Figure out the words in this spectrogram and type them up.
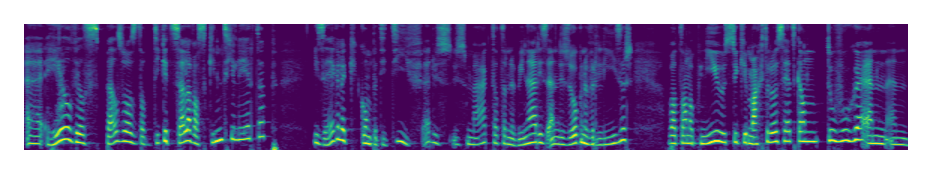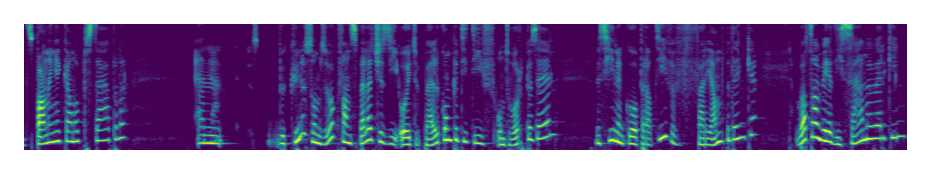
Uh, heel veel spel, zoals dat ik het zelf als kind geleerd heb, is eigenlijk competitief. Hè? Dus, dus maakt dat er een winnaar is en dus ook een verliezer, wat dan opnieuw een stukje machteloosheid kan toevoegen en, en spanningen kan opstapelen. En we kunnen soms ook van spelletjes die ooit wel competitief ontworpen zijn, misschien een coöperatieve variant bedenken, wat dan weer die samenwerking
